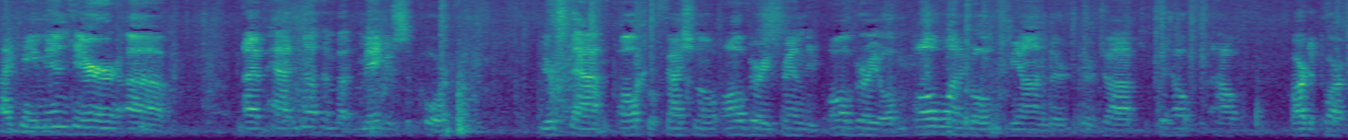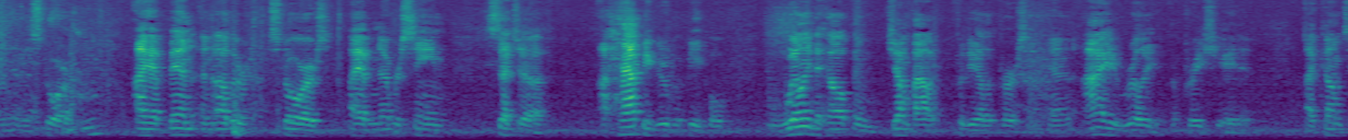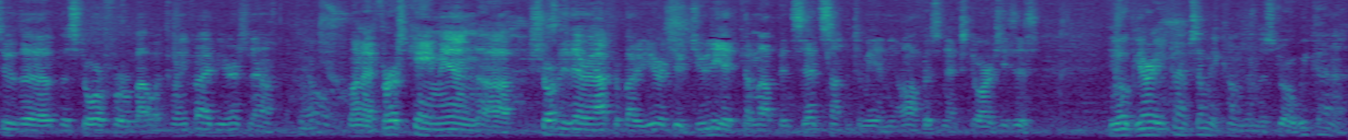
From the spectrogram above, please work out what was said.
I came in here, uh, I've had nothing but major support from your staff, all professional, all very friendly, all very open, all want to go beyond their, their job to help out our department in the store. I have been in other stores, I have never seen such a, a happy group of people willing to help and jump out for the other person, and I really appreciate it. I come to the, the store for about, what, twenty-five years now? When I first came in, uh, shortly thereafter, about a year or two, Judy had come up and said something to me in the office next door. She says, you know, Gary, anytime somebody comes in the store, we kinda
